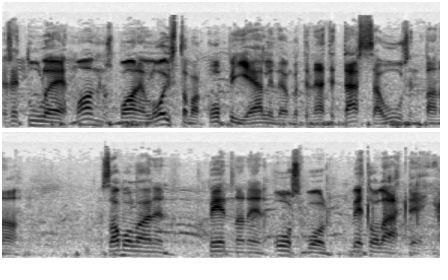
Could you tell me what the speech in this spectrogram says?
Ja se tulee Magnus Baanen loistavan kopin jäljiltä, jonka te näette tässä uusintana. Savolainen, Pennanen, Oswald, veto lähtee ja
